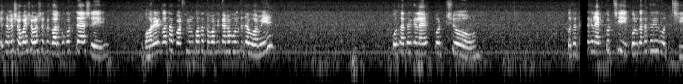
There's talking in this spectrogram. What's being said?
এখানে সবাই সবার সাথে গল্প করতে আসে। ঘরের কথা পার্সোনাল কথা তোমাকে কেন বলতে যাব আমি? কোথা থেকে লাইভ করছ? কোথা থেকে লাইভ করছি? কলকাতা থেকে করছি?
